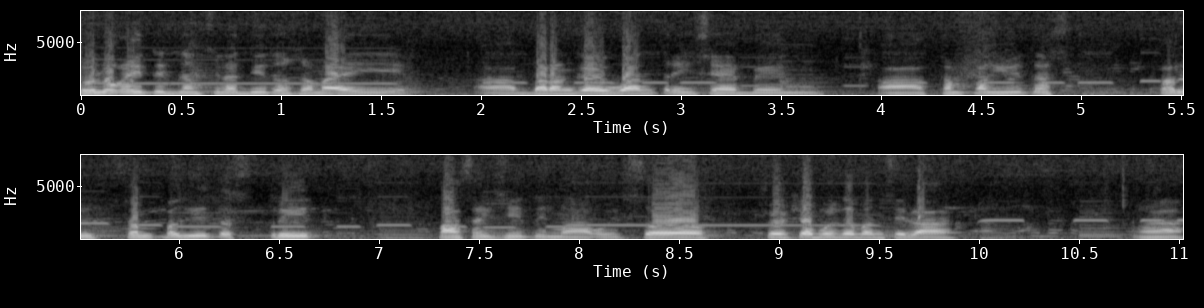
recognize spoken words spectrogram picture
so located lang sila dito sa may ah, Barangay 137, uh, Sampaguita, San, Sampaguita Street, Pasay City mga kuys. So, searchable naman sila. Ah.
